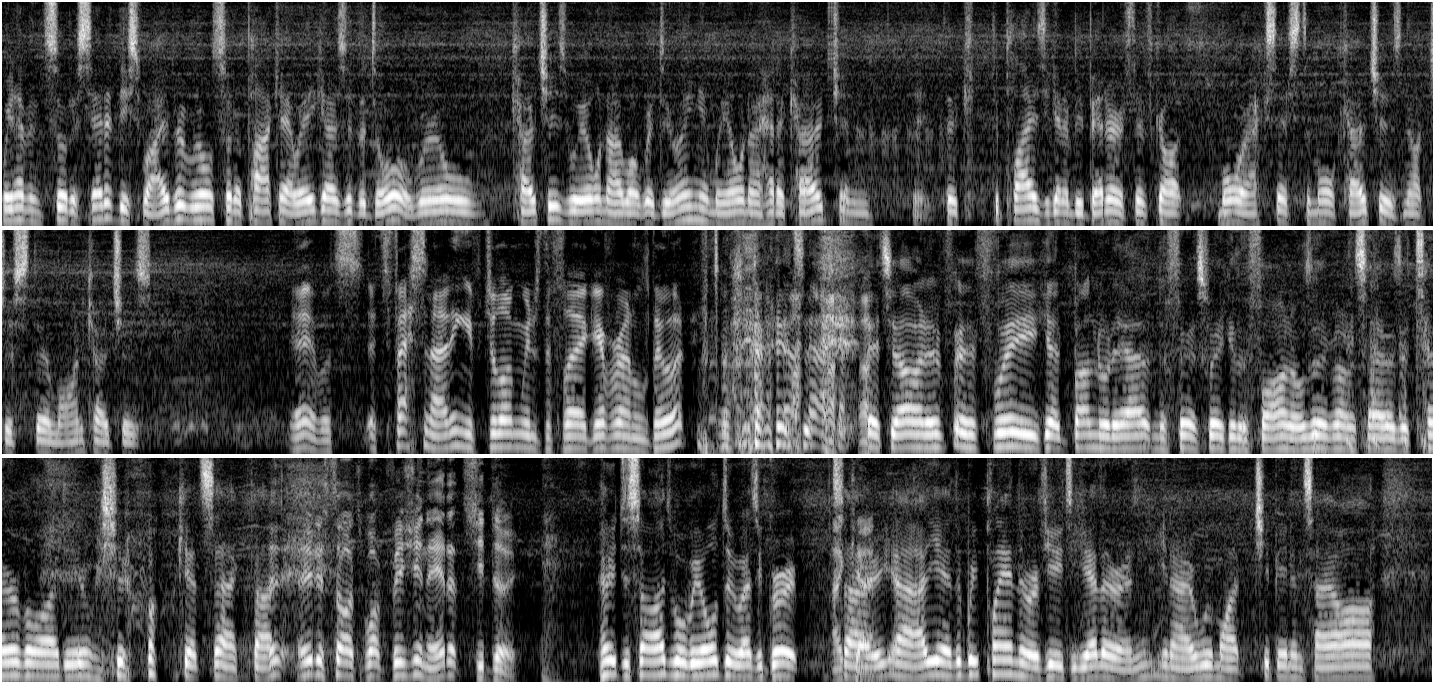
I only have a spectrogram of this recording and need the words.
we haven't sort of said it this way, but we all sort of park our egos at the door. We're all coaches. We all know what we're doing, and we all know how to coach. And the, the players are going to be better if they've got more access to more coaches, not just their line coaches. Yeah, well, it's, it's fascinating. If Geelong wins the flag, everyone will do it. it's, it's, I mean, if, if, we get bundled out in the first week of the finals, everyone will say it was a terrible idea and we should all get sacked. But who, who decides what vision edits you do? Who decides? Well, we all do as a group. Okay. So, uh, yeah, we plan the review together and, you know, we might chip in and say, oh,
